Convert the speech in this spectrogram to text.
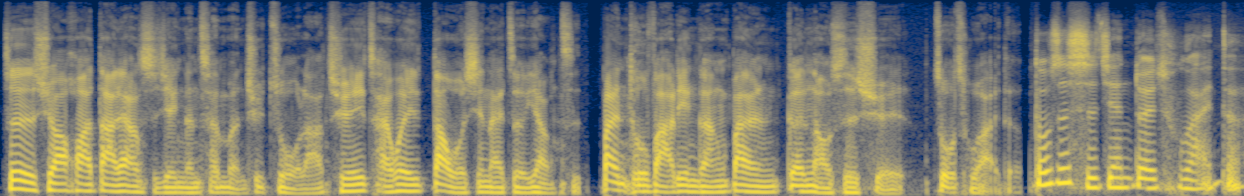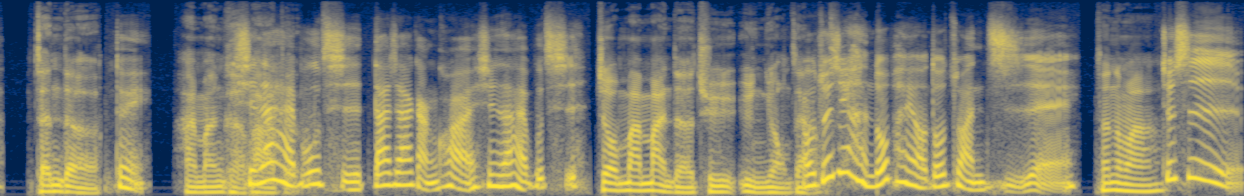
这需要花大量时间跟成本去做啦，所以才会到我现在这个样子，半土法炼钢，半跟老师学做出来的，都是时间堆出来的。真的对，还蛮可怕的。现在还不迟，大家赶快，现在还不迟。就慢慢的去运用这样我。最近很多朋友都转职，哎，真的吗？就是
